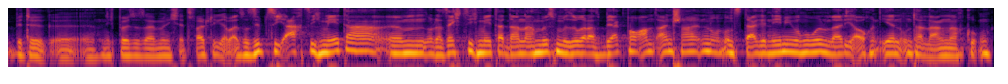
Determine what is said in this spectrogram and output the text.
bitte äh, nicht böse sein, wenn ich jetzt falsch liege, aber so 70, 80 Meter ähm, oder 60 Meter danach müssen wir sogar das Bergbauamt einschalten und uns da Genehmigung holen, weil die auch in ihren Unterlagen nachgucken,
